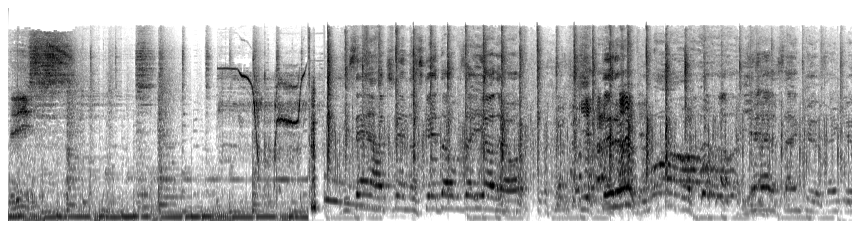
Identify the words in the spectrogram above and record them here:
Peace.2008 年のスケートオブザイヤーだよ知ってる Yes, thank you, thank you.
